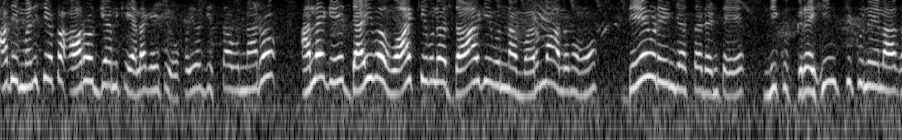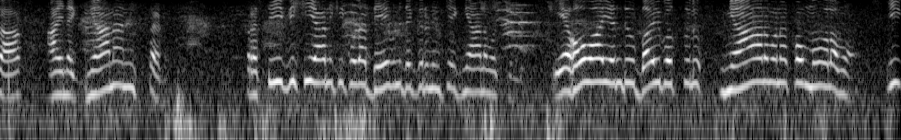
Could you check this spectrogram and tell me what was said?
అది మనిషి యొక్క ఆరోగ్యానికి ఎలాగైతే ఉపయోగిస్తూ ఉన్నారో అలాగే దైవ వాక్యంలో దాగి ఉన్న మర్మాలను దేవుడు ఏం చేస్తాడంటే నీకు గ్రహించుకునేలాగా ఆయన జ్ఞానాన్ని ఇస్తాడు. ప్రతి విషయానికి కూడా దేవుని దగ్గర నుంచే జ్ఞానం వస్తుంది. యహోవా ఎందు భయభక్తులు జ్ఞానమునకు మూలము. ఈ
